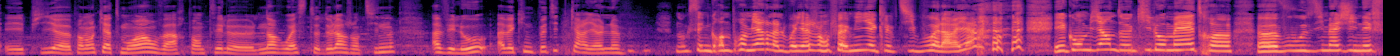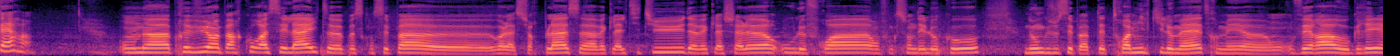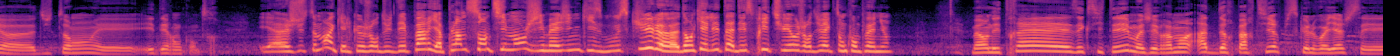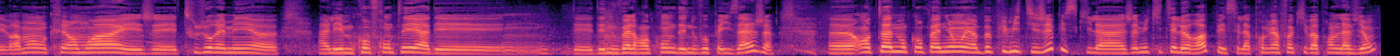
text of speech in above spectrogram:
et puis pendant quatre mois, on va arpenter le nord-ouest de l'Argentine à vélo avec une petite carriole. Donc c'est une grande première là le voyage en famille avec le petit bout à l'arrière. Et combien de kilomètres euh, euh, vous imaginez faire? On a prévu un parcours assez light euh, parce qu'on ne sait pas, voilà, sur place avec l'altitude, avec la chaleur ou le froid en fonction des locaux. Donc je sais pas, peut-être 3000 km, mais on verra au gré du temps et, des rencontres. Et justement, à quelques jours du départ, il y a plein de sentiments, j'imagine, qui se bousculent. Dans quel état d'esprit tu es aujourd'hui avec ton compagnon? Ben, on est très excités. Moi, j'ai vraiment hâte de repartir puisque le voyage, c'est vraiment ancré en moi et j'ai toujours aimé euh, aller me confronter à des, des, des, nouvelles rencontres, des nouveaux paysages. Euh, Anton, mon compagnon, est un peu plus mitigé puisqu'il a jamais quitté l'Europe et c'est la première fois qu'il va prendre l'avion.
